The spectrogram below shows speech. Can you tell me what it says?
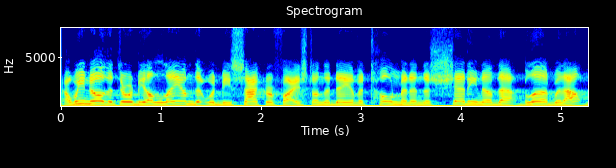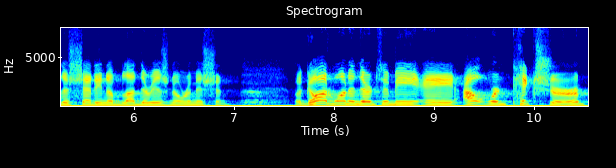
Now we know that there would be a lamb that would be sacrificed on the day of atonement, and the shedding of that blood, without the shedding of blood, there is no remission. But God wanted there to be a outward picture,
